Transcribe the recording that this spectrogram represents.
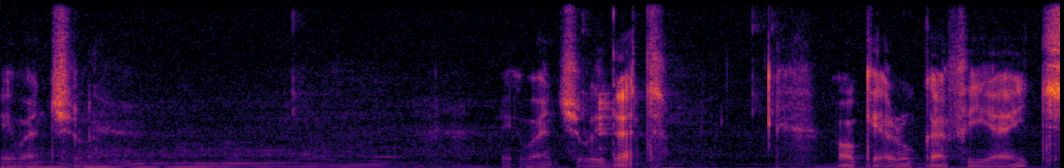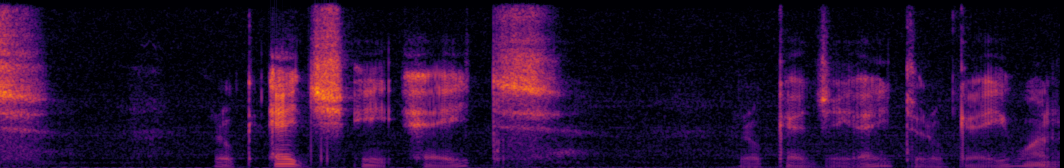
Eventually. Eventually that. Okay rook f8 rook edge e8 rook edge e8 rook a1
